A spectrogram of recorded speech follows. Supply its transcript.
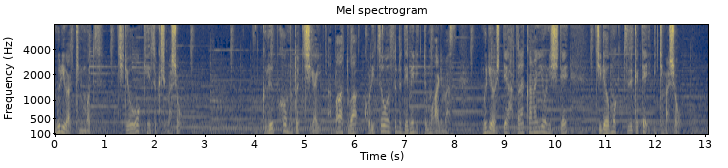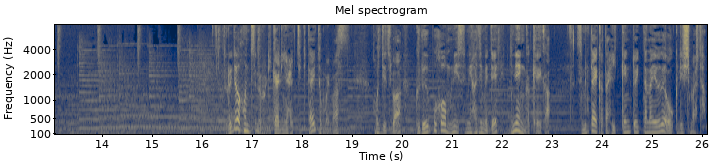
無理は禁物。治療を継続しましょう。グループホームと違いアパートは孤立をするデメリットもあります。無理をして働かないようにして治療も続けていきましょう。それでは本日の振り返りに入っていきたいと思います。本日はグループホームに住み始めて2年が経過。住みたい方必見といった内容でお送りしました。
